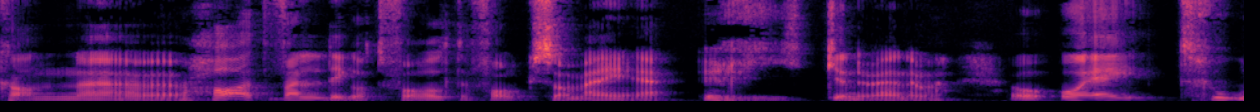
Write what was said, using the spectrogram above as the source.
kan uh, ha et veldig godt forhold til folk som jeg er rykende uenig med. Og, og, jeg tror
